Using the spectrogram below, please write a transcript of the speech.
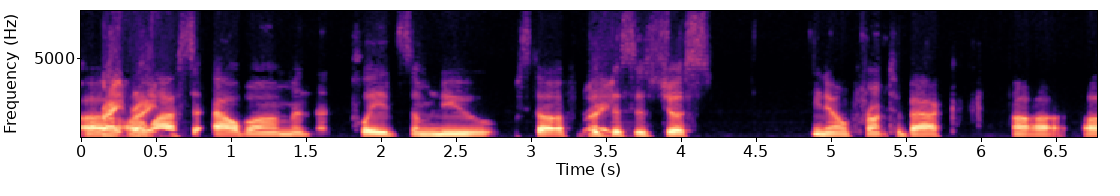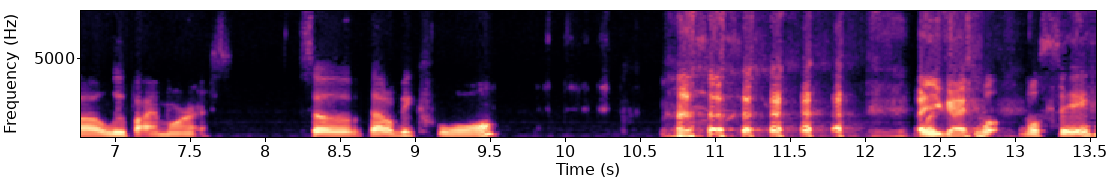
uh, Right, our right. last album and then played some new stuff. But this is just you know front to back uh uh Lupi Amoris. So that'll be cool. are you guys We'll we'll see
